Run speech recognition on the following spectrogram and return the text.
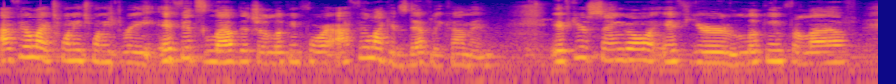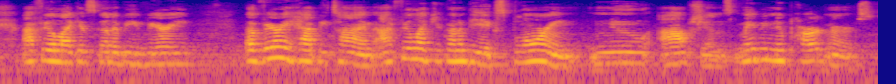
I feel like 2023, if it's love that you're looking for, I feel like it's definitely coming. If you're single, if you're looking for love, I feel like it's going to be very, a very happy time. I feel like you're going to be exploring new options, maybe new partners.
